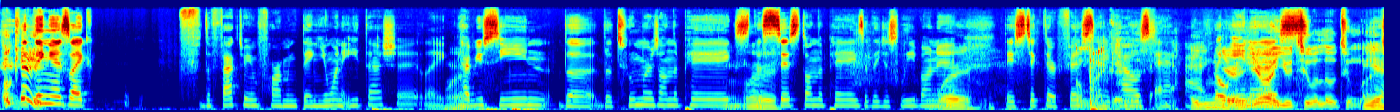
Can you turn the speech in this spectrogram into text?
But okay. the thing is, like, f- the factory and farming thing, you want to eat that shit? Like, Word. have you seen the the tumors on the pigs, the Word. cyst on the pigs that they just leave on it? They stick their fists my in cows' goodness. at, at And you know- You're, the you're on. YouTube a little too much. Yeah,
